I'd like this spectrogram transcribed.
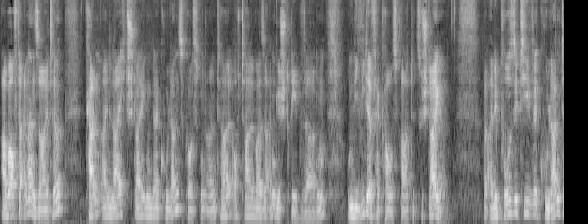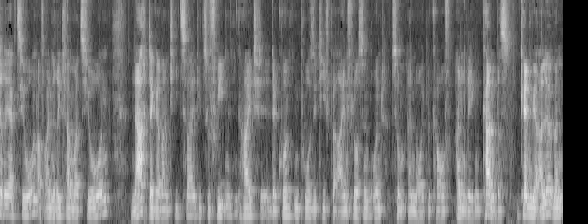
Aber auf der anderen Seite kann ein leicht steigender Kulanzkostenanteil auch teilweise angestrebt werden, um die Wiederverkaufsrate zu steigern. Weil eine positive, kulante Reaktion auf eine Reklamation nach der Garantiezeit die Zufriedenheit der Kunden positiv beeinflussen und zum erneuten Kauf anregen kann. Das kennen wir alle, wenn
